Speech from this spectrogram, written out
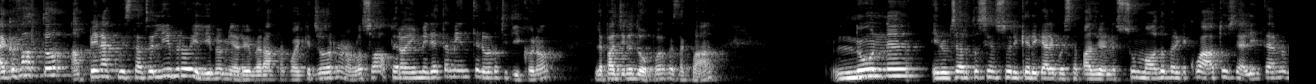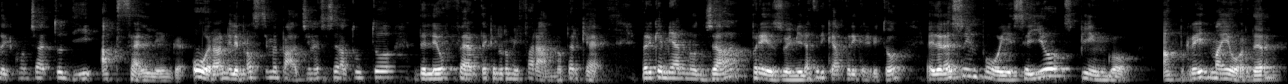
Ecco fatto, appena acquistato il libro, il libro mi arriverà tra qualche giorno, non lo so, però immediatamente loro ti dicono, la pagina dopo, questa qua, non in un certo senso ricaricare questa pagina in nessun modo perché qua tu sei all'interno del concetto di upselling. Ora nelle prossime pagine ci sarà tutto delle offerte che loro mi faranno perché? Perché mi hanno già preso i miei dati di carta di credito ed adesso in poi se io spingo upgrade my order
